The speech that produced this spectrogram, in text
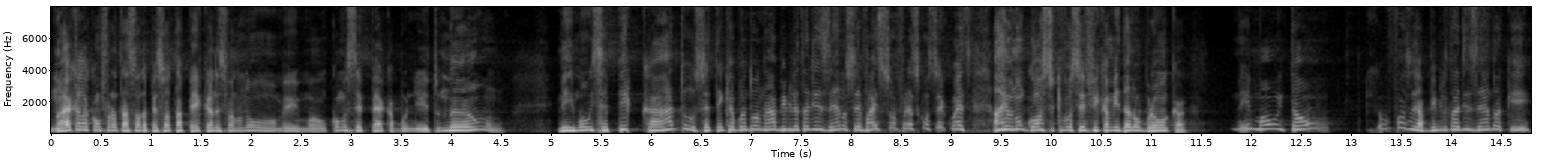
Não é aquela confrontação da pessoa estar tá pecando e falando, oh, meu irmão, como você peca bonito. Não. Meu irmão, isso é pecado. Você tem que abandonar. A Bíblia está dizendo, você vai sofrer as consequências. Ah, eu não gosto que você fica me dando bronca. Meu irmão, então, o que eu vou fazer? A Bíblia está dizendo aqui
